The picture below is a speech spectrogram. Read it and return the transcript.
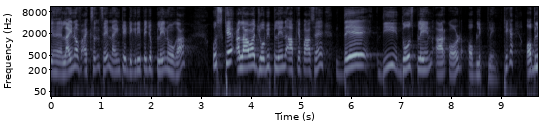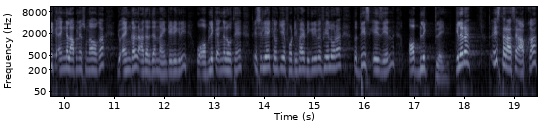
line of action से 90 डिग्री पे जो प्लेन होगा, उसके अलावा जो भी प्लेन आपके पास हैं they the those plane are called oblique plane ठीक है? ऑब्लिक एंगल आपने सुना होगा, जो एंगल अदर देन 90 डिग्री वो ऑब्लिक एंगल होते हैं। तो इसलिए क्योंकि ये 45 डिग्री पे फेल हो रहा है तो this is in oblique plane clear है? तो इस तरह से आपका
